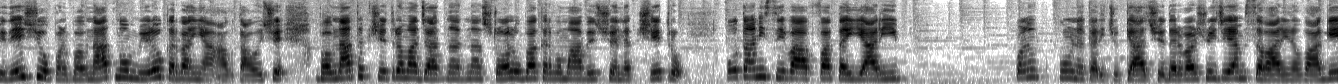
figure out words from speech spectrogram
વિદેશીઓ પણ ભવનાથનો મેળો કરવા અહીંયા આવતા હોય છે. ભવનાથ ક્ષેત્રમાં જાતનાતના સ્ટોલ ઊભા કરવામાં આવે છે અને ક્ષેત્રો પોતાની સેવા આપવા તૈયારી પણ પૂર્ણ કરી ચૂક્યા છે. દર વર્ષની જેમ સવારે નવ વાગે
